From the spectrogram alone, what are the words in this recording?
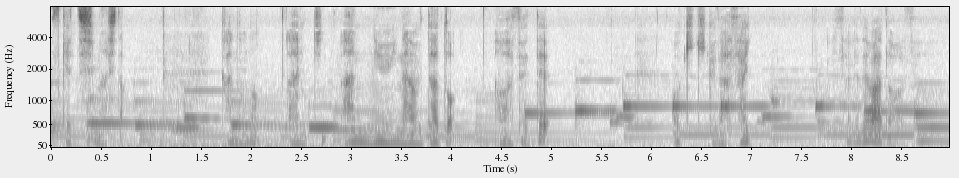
スケッチしました。カノのアンニュイな歌と合わせてお聴きください。それではどうぞ。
